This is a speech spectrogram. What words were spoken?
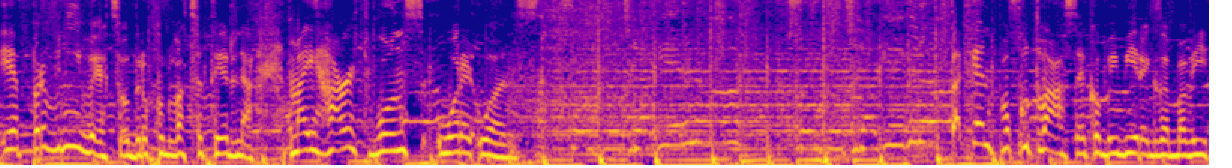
je první věc od roku 21. My Heart Wants What It Wants. Tak jen pokud vás jako Bibírek zabaví,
